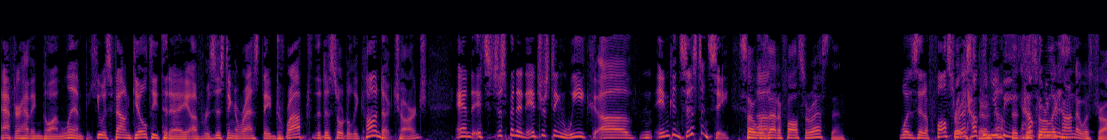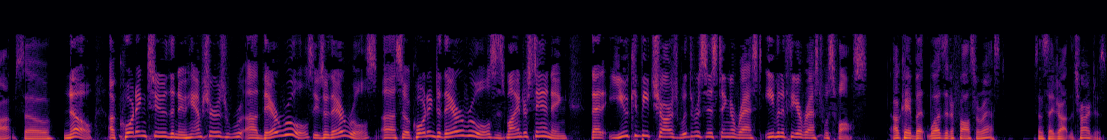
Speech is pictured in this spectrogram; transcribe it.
after having gone limp. He was found guilty today of resisting arrest. They dropped the disorderly conduct charge, and it's just been an interesting week of inconsistency. So was uh, that a false arrest then? Was it a false arrest? How can you be? The disorderly res- conduct was dropped. So no, according to the New Hampshire's uh, their rules, these are their rules. Uh, so according to their rules, is my understanding that you can be charged with resisting arrest even if the arrest was false. Okay, but was it a false arrest since they dropped the charges?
